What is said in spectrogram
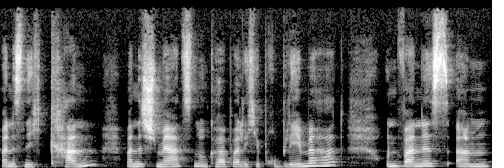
wann es nicht kann, wann es Schmerzen und körperliche Probleme hat und wann es ähm,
